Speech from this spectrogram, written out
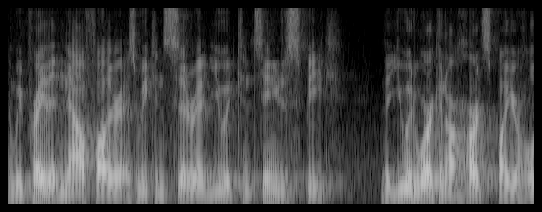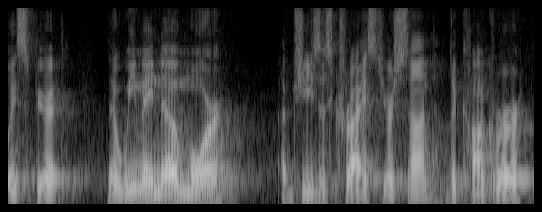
And we pray that now, Father, as we consider it, you would continue to speak, that you would work in our hearts by your Holy Spirit, that we may know more of Jesus Christ, your Son, the conqueror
